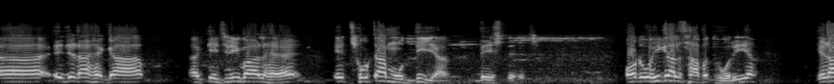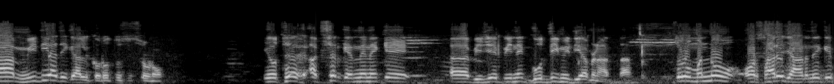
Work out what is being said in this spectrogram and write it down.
ਇਹ ਜਿਹੜਾ ਹੈਗਾ ਕੇਜਰੀਵਾਲ ਹੈ, ਇਹ ਛੋਟਾ ਮੋਦੀ ਆ ਦੇਸ਼ ਦੇ ਵਿੱਚ। ਔਰ ਉਹੀ ਗੱਲ ਸਾਬਤ ਹੋ ਰਹੀ ਆ। ਜਿਹੜਾ ਮੀਡੀਆ ਦੀ ਗੱਲ ਕਰੋ ਤੁਸੀਂ ਸੁਣੋ। ਇਹ ਉੱਥੇ ਅਕਸਰ ਕਹਿੰਦੇ ਨੇ ਕਿ ਬੀਜੇਪੀ ਨੇ ਗੋਦੀ ਮੀਡੀਆ ਬਣਾਤਾ। ਚਲੋ ਮੰਨੋ ਔਰ ਸਾਰੇ ਜਾਣਦੇ ਕਿ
